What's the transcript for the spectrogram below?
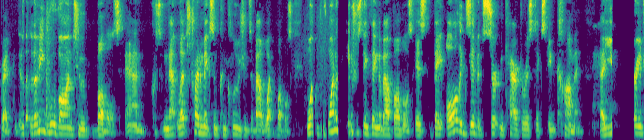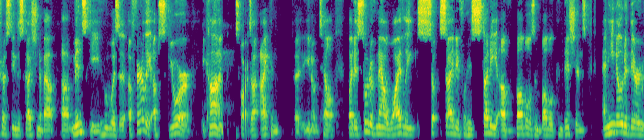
Great. Let me move on to bubbles, and now let's try to make some conclusions about what bubbles. One, one of the interesting thing about bubbles is they all exhibit certain characteristics in common. Uh, you very interesting discussion about uh, Minsky, who was a, a, fairly obscure economist, as far as I, I can uh, you know tell, but is sort of now widely so cited for his study of bubbles and bubble conditions. And he noted there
